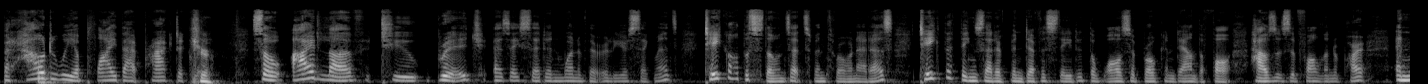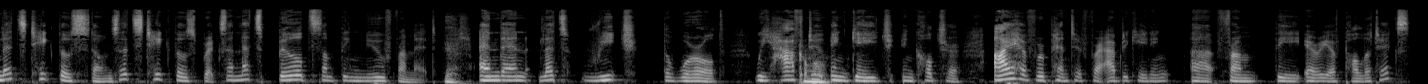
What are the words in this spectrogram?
but how do we apply that practically? Sure. So I love to bridge, as I said in one of the earlier segments, take all the stones that's been thrown at us, take the things that have been devastated, the walls have broken down, the fall, houses have fallen apart, and let's take those stones, let's take those bricks, and let's build something new from it. Yes. And then let's reach the world. We have Come to on. engage in culture. I have repented for abdicating uh, from the area of politics.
